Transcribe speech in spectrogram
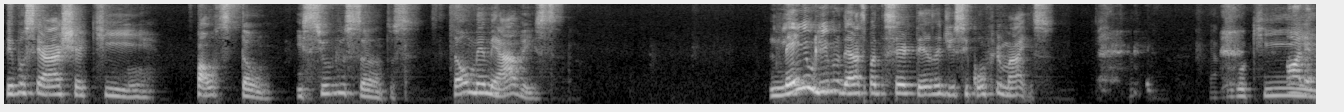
Se você acha que Faustão e Silvio Santos são memeáveis, leia o livro delas para ter certeza disso e confirmar isso. É algo que. Olha,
